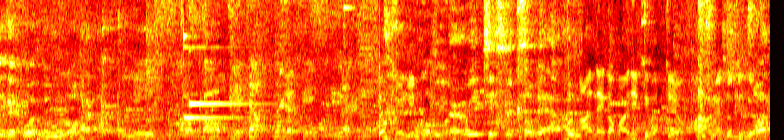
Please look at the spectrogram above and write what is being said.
이게 뭐야? 안에가 많이 뜨겁대요. 조심해서 드세요.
